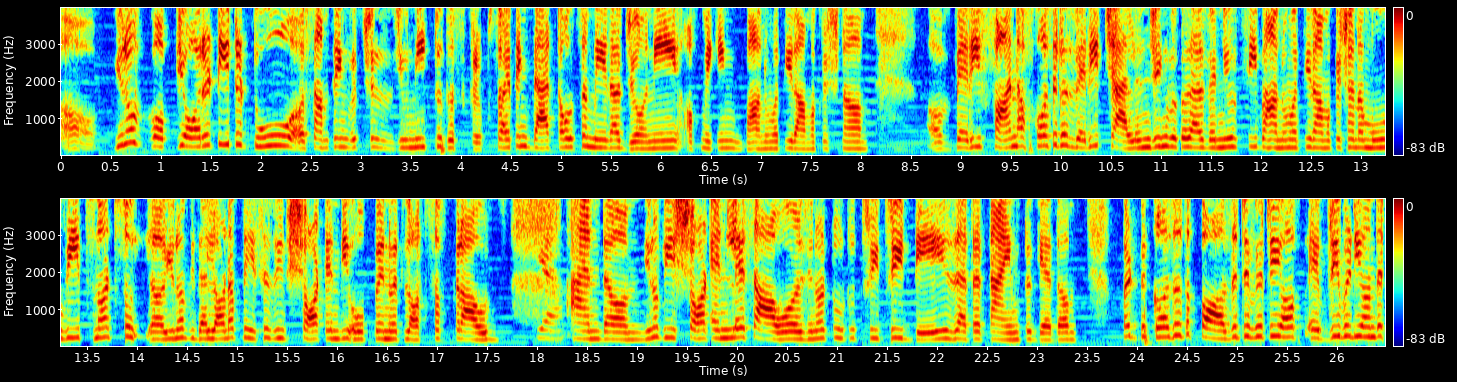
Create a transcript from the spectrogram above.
uh, you know uh, purity to do uh, something which is unique to the script. So i think that also made our journey of making bhanumati ramakrishna uh, very fun. Of course it was very challenging because as when you see bhanumati ramakrishna the movie it's not so uh, you know with a lot of places we've shot in the open with lots of crowds. Yeah. and um, you know we shot endless hours you know two to three three days at a time together but because of the positivity of everybody on the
